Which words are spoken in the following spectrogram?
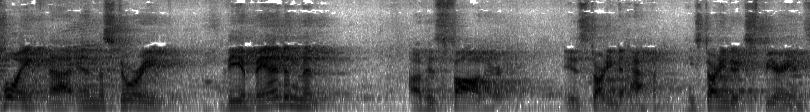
point uh, in the story, the abandonment of his father is starting to happen. He's starting to experience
